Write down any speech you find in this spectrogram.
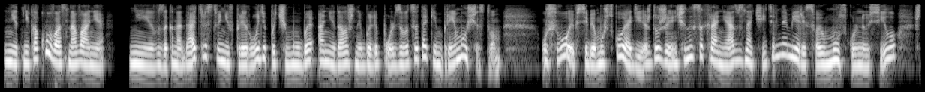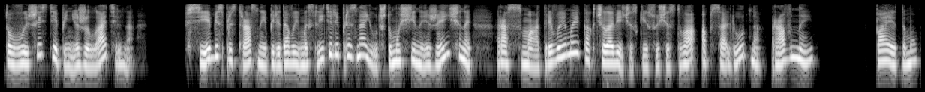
нет никакого основания ни в законодательстве, ни в природе, почему бы они должны были пользоваться таким преимуществом. Усвоив себе мужскую одежду, женщины сохранят в значительной мере свою мускульную силу, что в высшей степени желательно. Все беспристрастные передовые мыслители признают, что мужчины и женщины, рассматриваемые как человеческие существа, абсолютно равны. Поэтому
